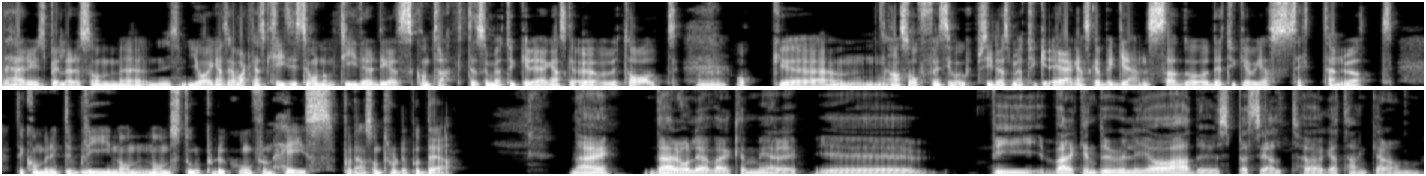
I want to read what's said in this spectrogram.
det här är en spelare som jag är ganska, har varit ganska kritisk till honom tidigare. Dels kontraktet som jag tycker är ganska överbetalt mm. och eh, hans offensiva uppsida som jag tycker är ganska begränsad och det tycker jag vi har sett här nu att det kommer inte bli någon, någon stor produktion från Hayes på den som trodde på det. Nej, där håller jag verkligen med dig. Eh, vi, varken du eller jag hade speciellt höga tankar om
